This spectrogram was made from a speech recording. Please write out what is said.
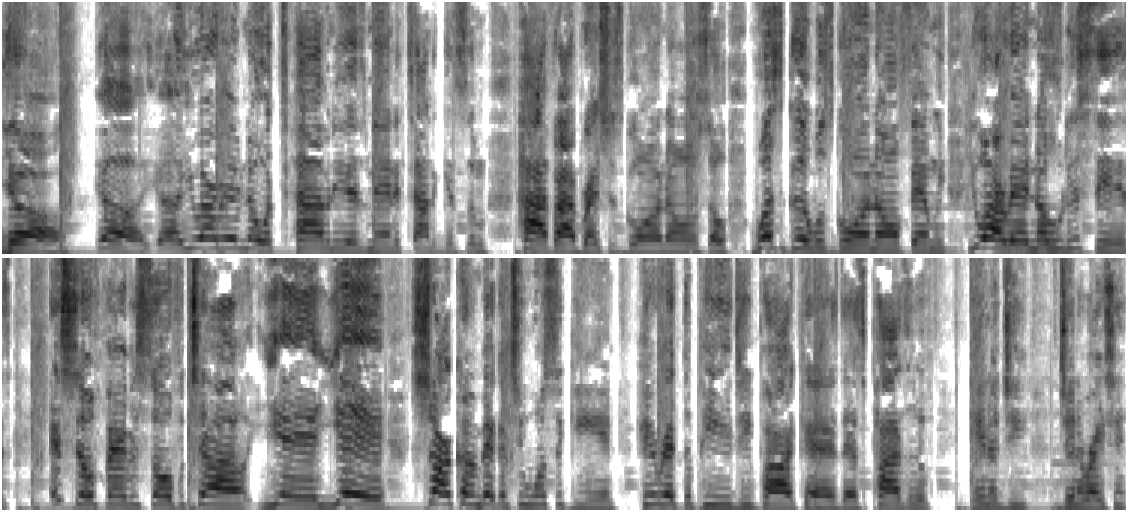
Yeah, yeah, yeah. You already know what time it is, man. It's time to get some high vibrations going on. So, what's good? What's going on, family? You already know who this is. It's your favorite soulful child. Yeah, yeah. Shark coming back at you once again here at the PG Podcast. That's positive energy generation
